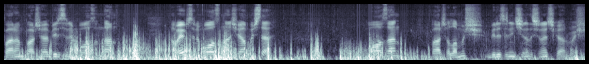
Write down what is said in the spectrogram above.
Paramparça birisinin boğazından ama hepsinin boğazından şey yapmış da boğazdan parçalamış. Birisinin içini dışına çıkarmış.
